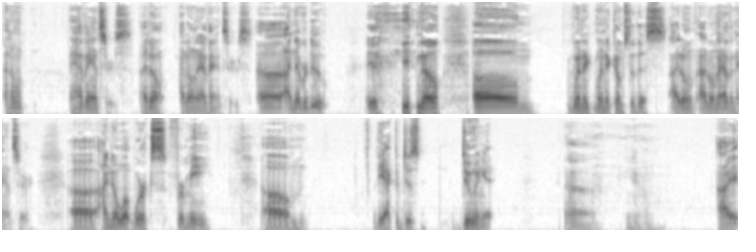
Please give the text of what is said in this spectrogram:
I don't have answers. I don't. I don't have answers. Uh, I never do. It, you know, um, when it when it comes to this, I don't. I don't have an answer. Uh, I know what works for me. Um, the act of just doing it. Uh, you know, I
